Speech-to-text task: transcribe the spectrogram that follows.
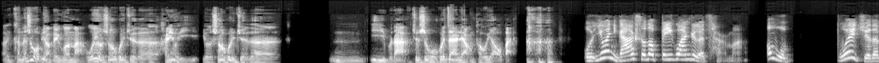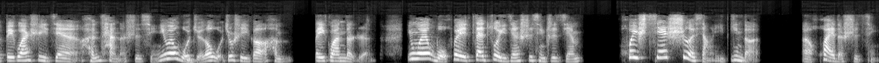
呃，可能是我比较悲观吧，我有时候会觉得很有意义，有时候会觉得嗯意义不大，就是我会在两头摇摆。我因为你刚刚说到悲观这个词儿嘛，哦我不会觉得悲观是一件很惨的事情，因为我觉得我就是一个很。悲观的人，因为我会在做一件事情之前，会先设想一定的，呃，坏的事情。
